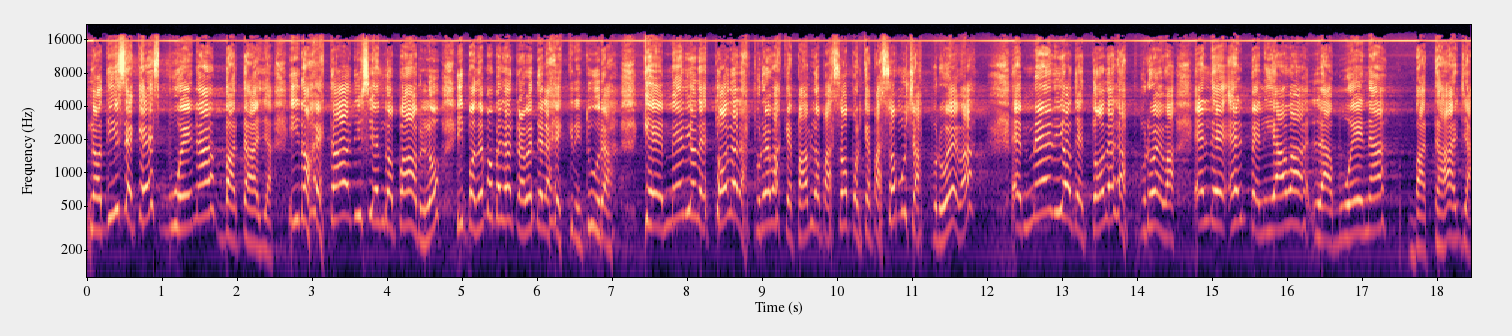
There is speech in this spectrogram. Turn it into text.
Nos dice que es buena batalla. Y nos está diciendo Pablo, y podemos ver a través de las escrituras, que en medio de todas las pruebas que Pablo pasó, porque pasó muchas pruebas, en medio de todas las pruebas, él, él peleaba la buena batalla.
